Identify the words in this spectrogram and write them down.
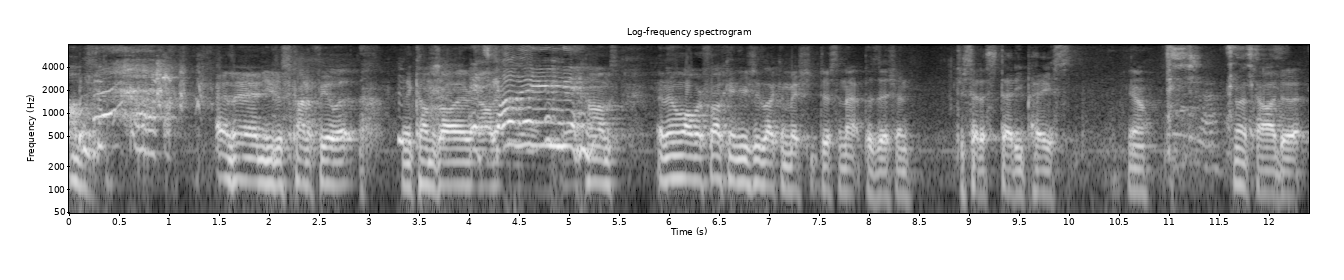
and then you just kind of feel it, and it comes all around. It's coming. It comes, and then while we're fucking, usually like a mission, just in that position, just at a steady pace. You know, that's how I do it.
